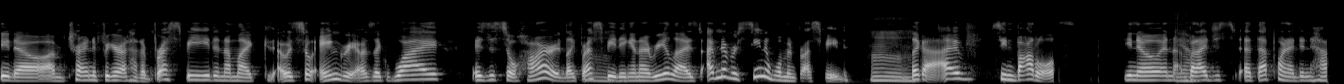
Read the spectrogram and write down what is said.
you know i'm trying to figure out how to breastfeed and i'm like i was so angry i was like why is this so hard like mm. breastfeeding mm. and i realized i've never seen a woman breastfeed mm. like I, have seen bottles you know and yeah. but i just at that point i didn't have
